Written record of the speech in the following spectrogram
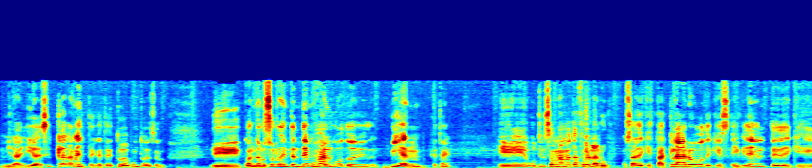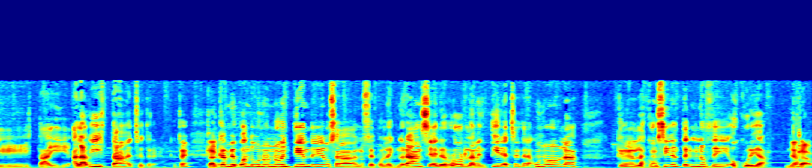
mira, iba a decir claramente, que estuve a punto de decirlo. Eh, cuando nosotros entendemos algo eh, bien, ¿cachai? Eh, utilizamos la metáfora de la luz, o sea, de que está claro, de que es evidente, de que está ahí a la vista, etcétera. Claro. En cambio, cuando uno no entiende, o sea, no sé, por la ignorancia, el error, la mentira, etcétera, uno la- que las concibe en términos de oscuridad, ¿ya? Claro.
